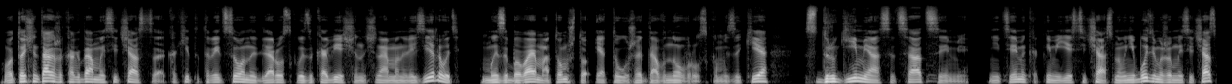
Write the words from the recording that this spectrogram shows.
Вот точно так же, когда мы сейчас какие-то традиционные для русского языка вещи начинаем анализировать, мы забываем о том, что это уже давно в русском языке с другими ассоциациями, не теми, какими есть сейчас. Но не будем же мы сейчас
